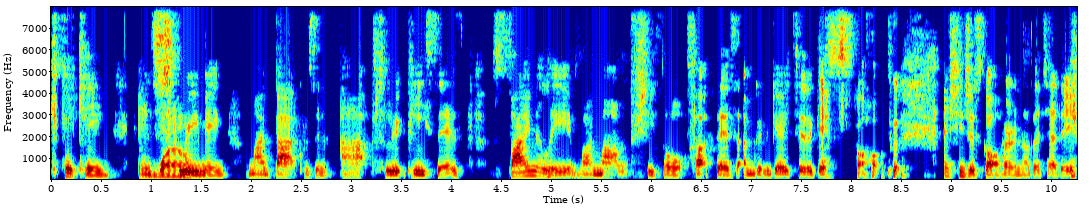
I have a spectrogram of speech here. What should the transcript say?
kicking and Wow. screaming. My back was in absolute pieces. Finally, my mum, she thought, fuck this, I'm going to go to the gift shop. And she just got her another teddy.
